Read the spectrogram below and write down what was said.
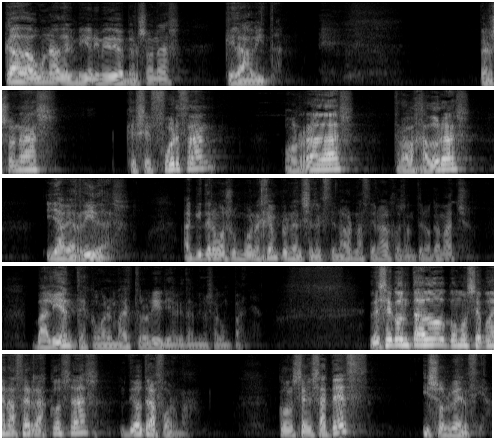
cada una del millón y medio de personas que la habitan. Personas que se esfuerzan, honradas, trabajadoras y aguerridas. Aquí tenemos un buen ejemplo en el seleccionador nacional José Antonio Camacho. Valientes como el maestro Liria, que también nos acompaña. Les he contado cómo se pueden hacer las cosas de otra forma, con sensatez y solvencia,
